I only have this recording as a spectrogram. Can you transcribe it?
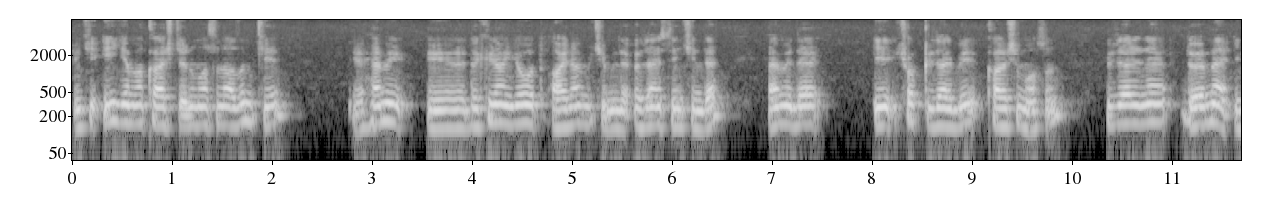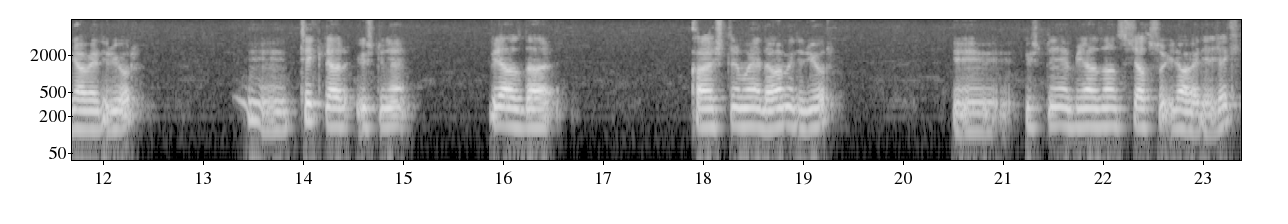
Çünkü iyice karıştırılması lazım ki e, hem e, dökülen yoğurt ayran biçiminde özensin içinde hem de iyi- çok güzel bir karışım olsun. Üzerine dövme ilave ediliyor. E, tekrar üstüne biraz daha karıştırmaya devam ediliyor. E, üstüne birazdan sıcak su ilave edilecek.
